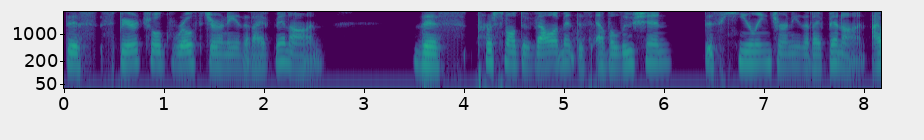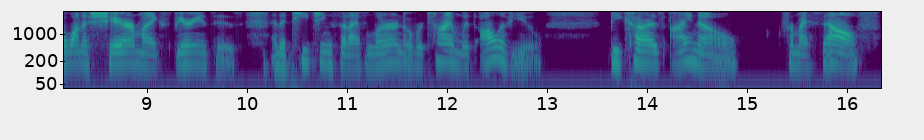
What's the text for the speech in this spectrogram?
this spiritual growth journey that I've been on, this personal development, this evolution, this healing journey that I've been on. I want to share my experiences and the teachings that I've learned over time with all of you because I know for myself,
